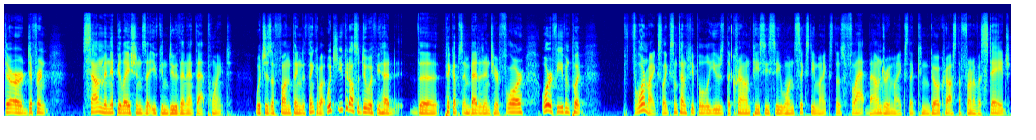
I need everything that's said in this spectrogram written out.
there are different sound manipulations that you can do then at that point which is a fun thing to think about which you could also do if you had the pickups embedded into your floor or if you even put floor mics. Like sometimes people will use the Crown PCC 160 mics, those flat boundary mics that can go across the front of a stage,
